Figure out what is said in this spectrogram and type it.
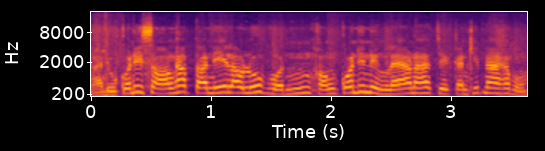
มาดูกวนที่สองครับ ตอนนี้เรารู้ผลของกวนที่หนึ่งแล้วนะครับเจอกันคลิปหน้าครับผม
